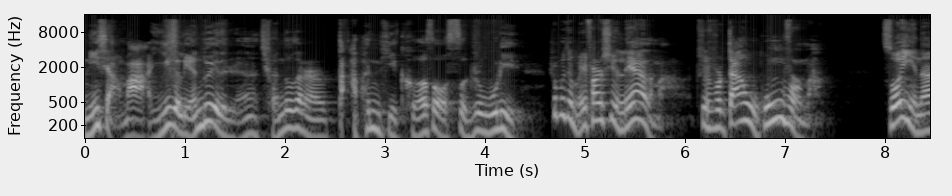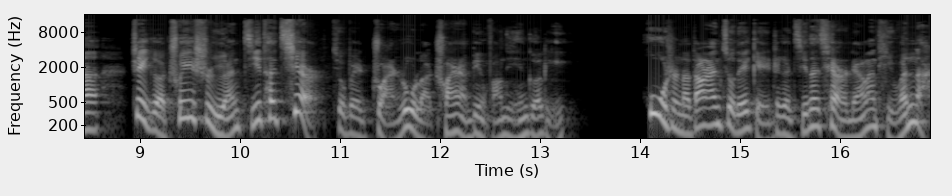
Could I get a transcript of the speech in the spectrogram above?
你想吧，一个连队的人全都在那儿打喷嚏、咳嗽、四肢无力，这不就没法训练了吗？这不是耽误功夫吗？所以呢，这个炊事员吉特切尔就被转入了传染病房进行隔离。护士呢，当然就得给这个吉特切尔量量体温呐，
